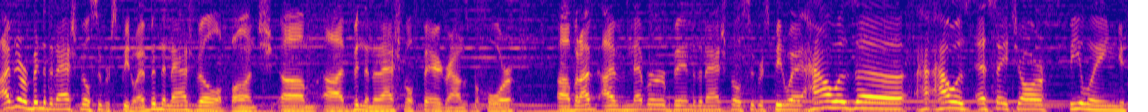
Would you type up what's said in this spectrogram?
I've never been to the Nashville Super Speedway. I've been to Nashville a bunch. Um, uh, I've been to the Nashville Fairgrounds before, uh, but I've, I've never been to the Nashville Super Speedway. How is uh, how is SHR feeling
